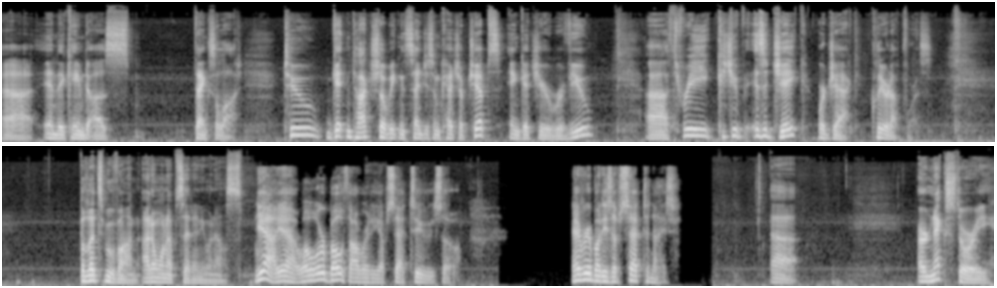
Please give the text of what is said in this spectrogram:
uh, and they came to us. Thanks a lot. Two, get in touch so we can send you some ketchup chips and get your review. Uh, three, could you? Is it Jake or Jack? Clear it up for us. But let's move on. I don't want to upset anyone else. Yeah, yeah. Well, we're both already upset too, so everybody's upset tonight. uh, our next story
